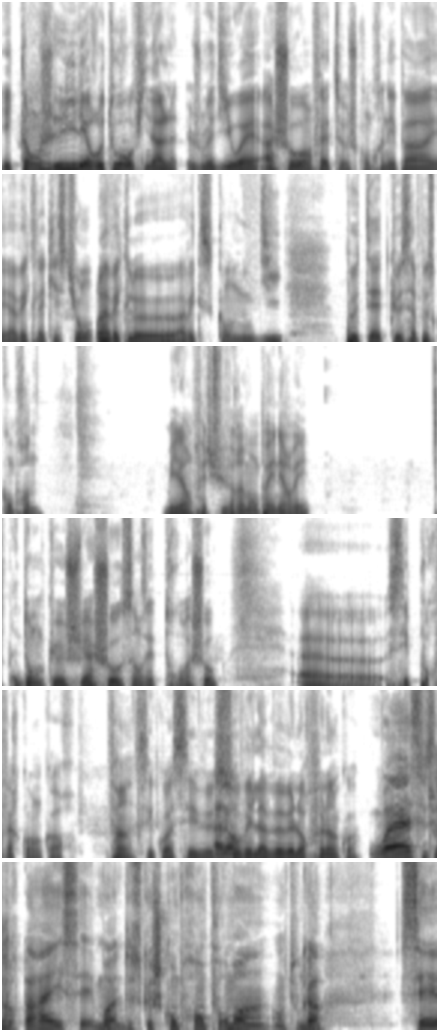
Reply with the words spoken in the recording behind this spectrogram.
et quand je lis les retours, au final, je me dis: «Ouais, à chaud, en fait, je comprenais pas et avec la question avec le avec ce qu'on nous dit, peut-être que ça peut se comprendre». Mais là, en fait, je suis vraiment pas énervé. Donc heu, je suis à chaud sans être trop à chaud. Heu, c'est pour faire quoi encore? Enfin, c'est quoi? C'est Alors sauver la veuve et l'orphelin, quoi. ouais, c'est C'est ça? toujours pareil. C'est moi, Ouais. de ce que je comprends pour moi, hein, en tout Mmh. cas, c'est,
